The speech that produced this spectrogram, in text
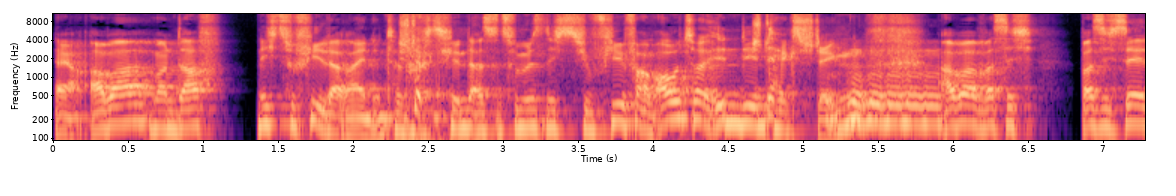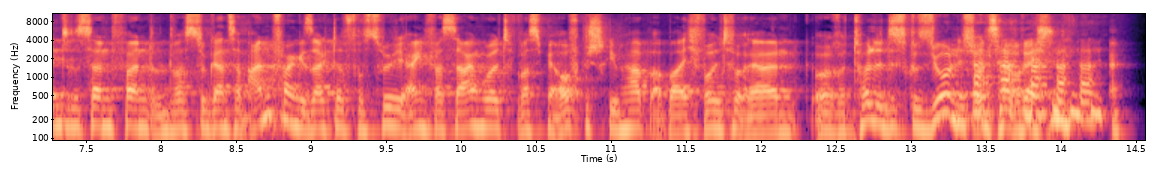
Ja, aber man darf nicht zu viel da rein interpretieren, also zumindest nicht zu viel vom Autor in den Stimmt. Text stecken. Aber was ich, was ich sehr interessant fand und was du ganz am Anfang gesagt hast, wozu ich eigentlich was sagen wollte, was ich mir aufgeschrieben habe, aber ich wollte euer, eure tolle Diskussion nicht unterbrechen,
